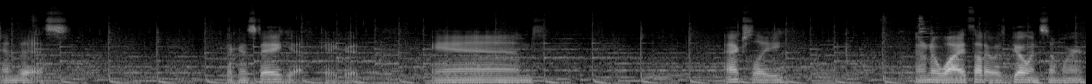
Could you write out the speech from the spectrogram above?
and this. Is that gonna stay? Yeah, okay, good. And actually, I don't know why I thought I was going somewhere.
